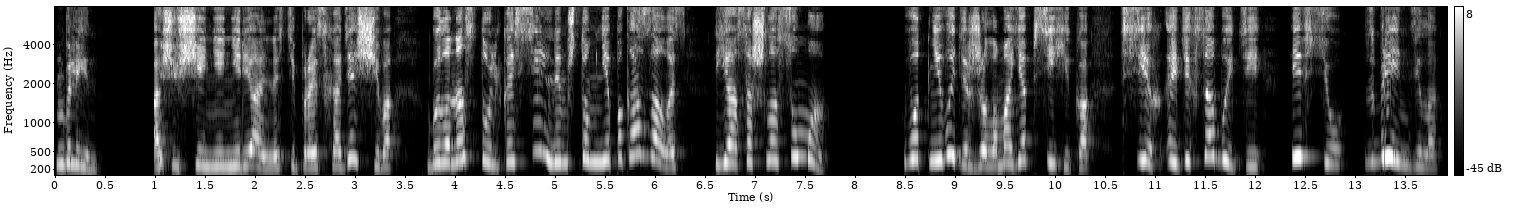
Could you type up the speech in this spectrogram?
Блин, ощущение нереальности происходящего было настолько сильным, что мне показалось, я сошла с ума. Вот не выдержала моя психика всех этих событий, и все, сбрендила.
